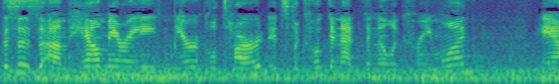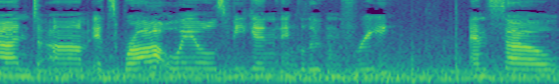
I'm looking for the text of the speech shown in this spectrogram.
This is um, Hail Merry Miracle Tart. It's the coconut vanilla cream one, and um, it's raw oils, vegan and gluten free, and so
